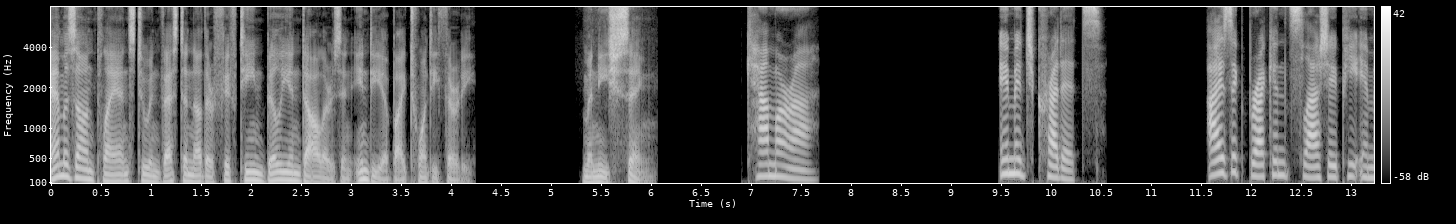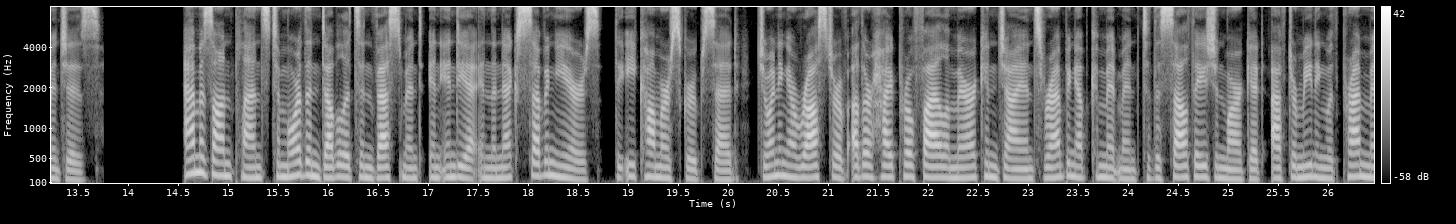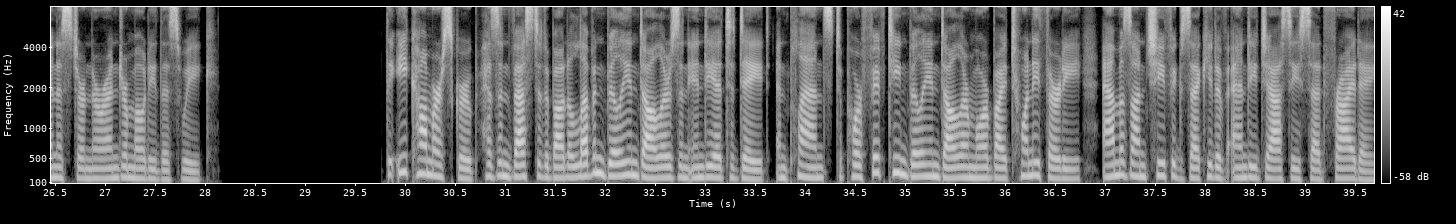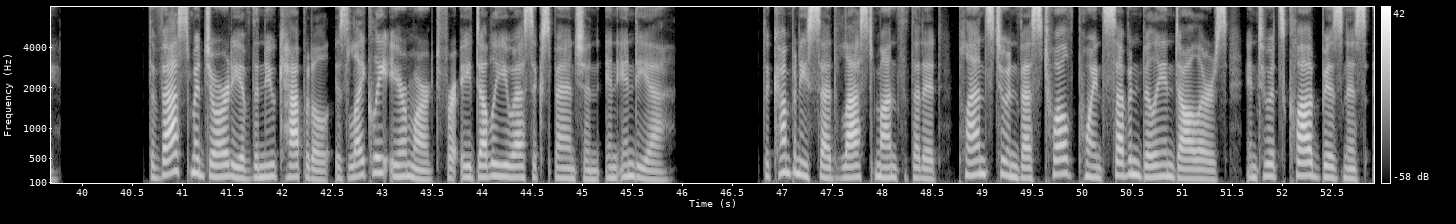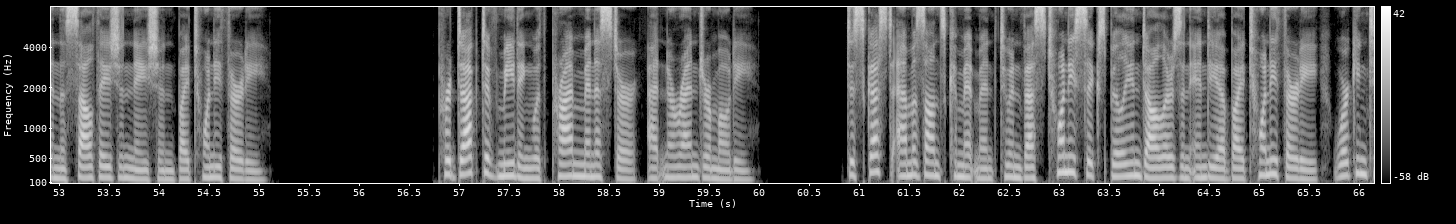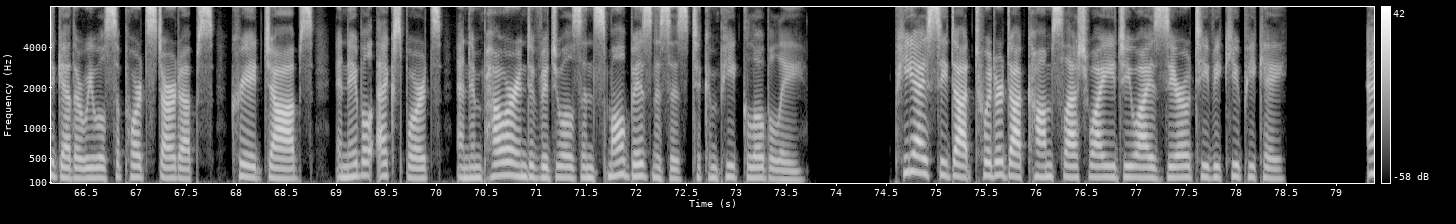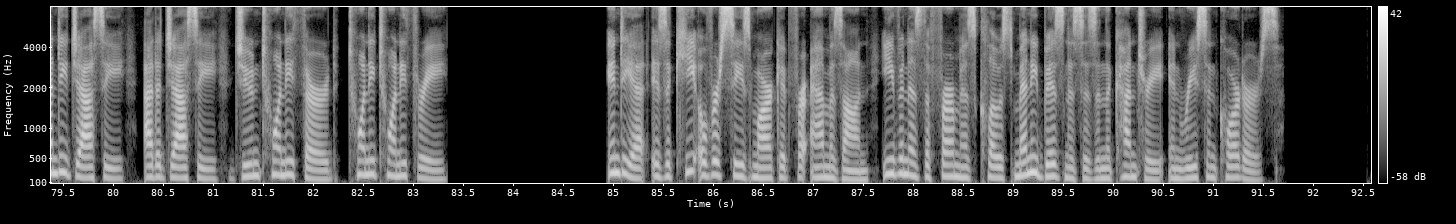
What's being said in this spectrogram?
Amazon plans to invest another $15 billion in India by 2030. Manish Singh. Camera. Image credits. Isaac Brekken slash AP Images. Amazon plans to more than double its investment in India in the next seven years, the e commerce group said, joining a roster of other high profile American giants ramping up commitment to the South Asian market after meeting with Prime Minister Narendra Modi this week. The e commerce group has invested about $11 billion in India to date and plans to pour $15 billion more by 2030, Amazon chief executive Andy Jassy said Friday. The vast majority of the new capital is likely earmarked for AWS expansion in India. The company said last month that it plans to invest $12.7 billion into its cloud business in the South Asian nation by 2030 productive meeting with Prime Minister at Narendra Modi. Discussed Amazon's commitment to invest $26 billion in India by 2030. Working together, we will support startups, create jobs, enable exports, and empower individuals and small businesses to compete globally. pic.twitter.com slash YEGY0TVQPK. Andy Jassy, Ada Jassy, June 23, 2023. India is a key overseas market for Amazon, even as the firm has closed many businesses in the country in recent quarters.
